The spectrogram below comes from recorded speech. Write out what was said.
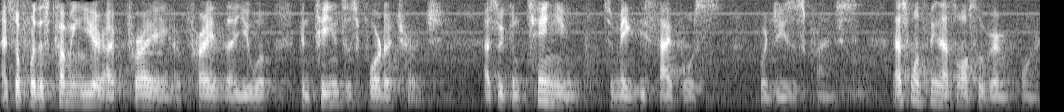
And so for this coming year, I pray, I pray that you will continue to support our church as we continue to make disciples for Jesus Christ. That's one thing that's also very important.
